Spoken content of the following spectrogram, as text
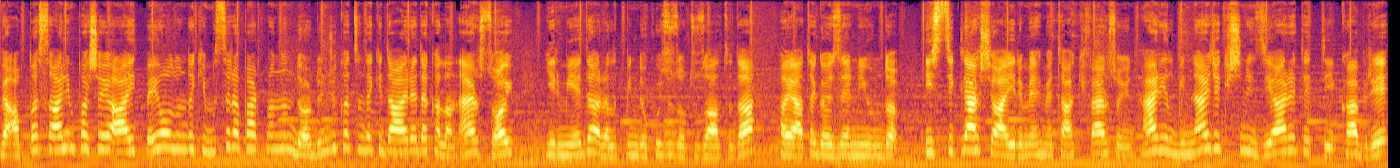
ve Abbas Salim Paşa'ya ait Beyoğlu'ndaki Mısır apartmanının 4. katındaki dairede kalan Ersoy, 27 Aralık 1936'da hayata gözlerini yumdu. İstiklal şairi Mehmet Akif Ersoy'un her yıl binlerce kişinin ziyaret ettiği kabri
